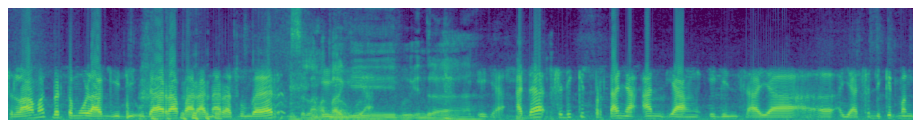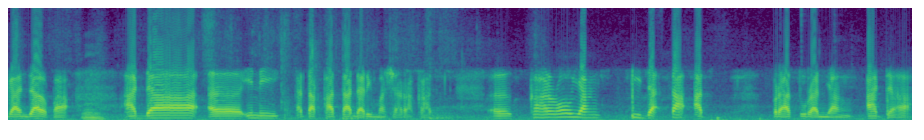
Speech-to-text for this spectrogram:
selamat bertemu lagi di udara para narasumber. Selamat pagi iya. Ibu Indra. Iya, ada sedikit pertanyaan yang ingin saya uh, ya sedikit mengganjal Pak. Hmm. Ada uh, ini kata-kata dari masyarakat. Uh, kalau yang tidak taat peraturan yang ada,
